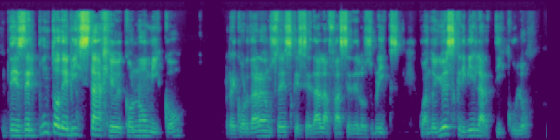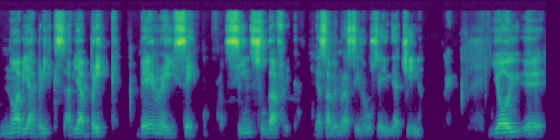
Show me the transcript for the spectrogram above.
Desde el punto de vista geoeconómico, recordarán ustedes que se da la fase de los BRICS. Cuando yo escribí el artículo, no había BRICS, había BRIC, B-R-I-C, sin Sudáfrica. Ya saben, Brasil, Rusia, India, China. Y hoy, eh,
